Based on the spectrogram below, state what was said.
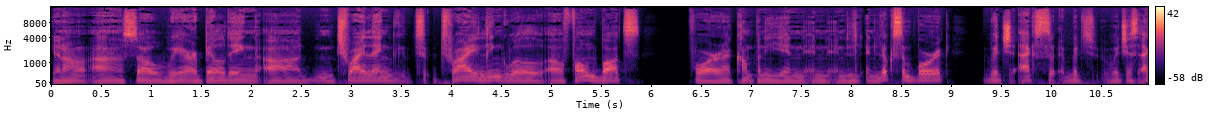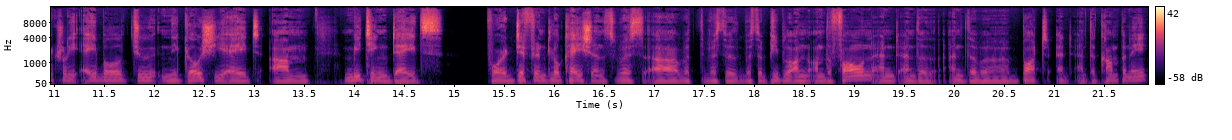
You know, uh, so we are building uh, triling- trilingual uh, phone bots for a company in in, in, in Luxembourg, which acts, which which is actually able to negotiate um, meeting dates for different locations with uh, with with the, with the people on, on the phone and and the and the uh, bot at, at the company.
